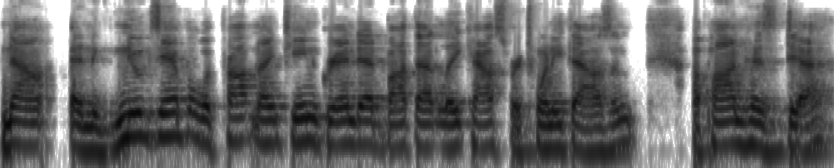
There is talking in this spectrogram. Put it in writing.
Now, a new example with Prop 19, granddad bought that lake house for 20,000. Upon his death,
